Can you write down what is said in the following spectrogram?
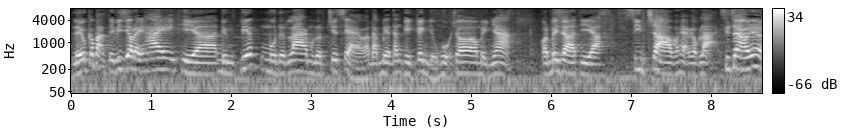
Nếu các bạn thấy video này hay thì à, đừng tiếc một lượt like một lượt chia sẻ và đặc biệt đăng ký kênh để ủng hộ cho mình nha. Còn bây giờ thì à, xin chào và hẹn gặp lại. Xin chào nhé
